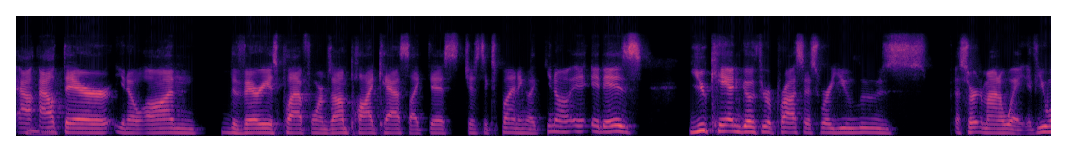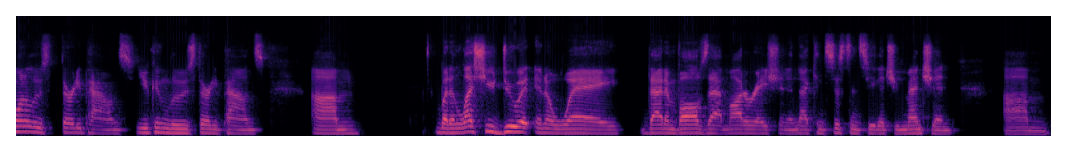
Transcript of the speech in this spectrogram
out, mm-hmm. out there, you know, on the various platforms on podcasts like this, just explaining like, you know, it, it is, you can go through a process where you lose a certain amount of weight. If you want to lose 30 pounds, you can lose 30 pounds. Um, but unless you do it in a way that involves that moderation and that consistency that you mentioned, um,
